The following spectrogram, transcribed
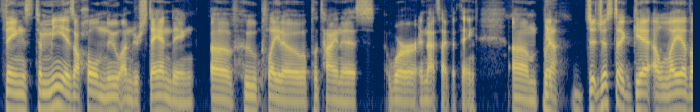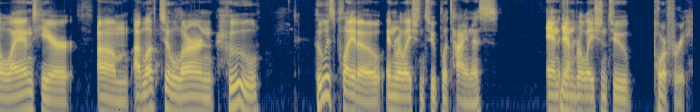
things to me is a whole new understanding of who Plato, Plotinus were, and that type of thing. Um, but yeah. j- just to get a lay of the land here, um, I'd love to learn who who is Plato in relation to Plotinus, and yeah. in relation to Porphyry.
